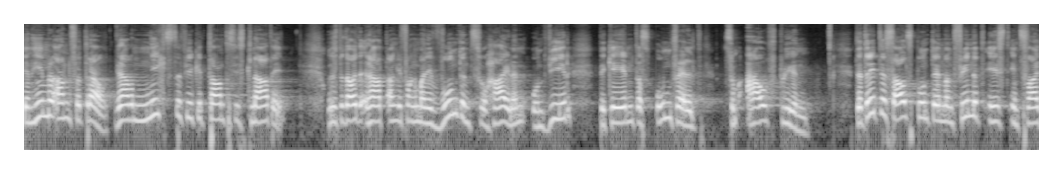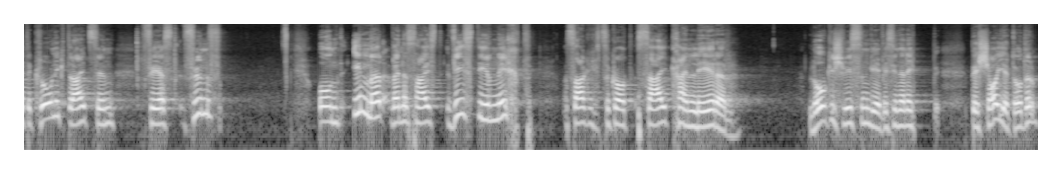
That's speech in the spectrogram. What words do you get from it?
den Himmel anvertraut. Wir haben nichts dafür getan, das ist Gnade. Und das bedeutet, er hat angefangen, meine Wunden zu heilen und wir begehen das Umfeld zum Aufblühen. Der dritte Salzbund, den man findet, ist in 2. Chronik 13, Vers 5. Und immer, wenn es heißt, wisst ihr nicht, sage ich zu Gott, sei kein Lehrer. Logisch wissen wir, wir sind ja nicht bescheuert, oder?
